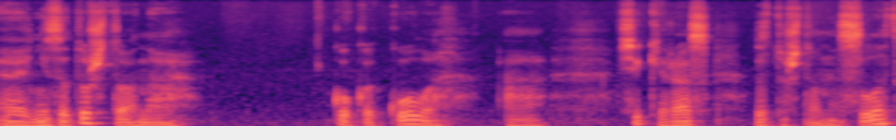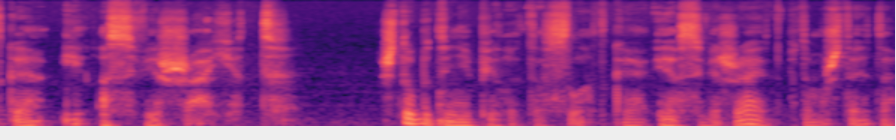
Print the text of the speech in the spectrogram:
э, не за то, что она Кока-Кола, а всякий раз за то, что она сладкая и освежает. Что бы ты ни пил, это сладкое и освежает, потому что это,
